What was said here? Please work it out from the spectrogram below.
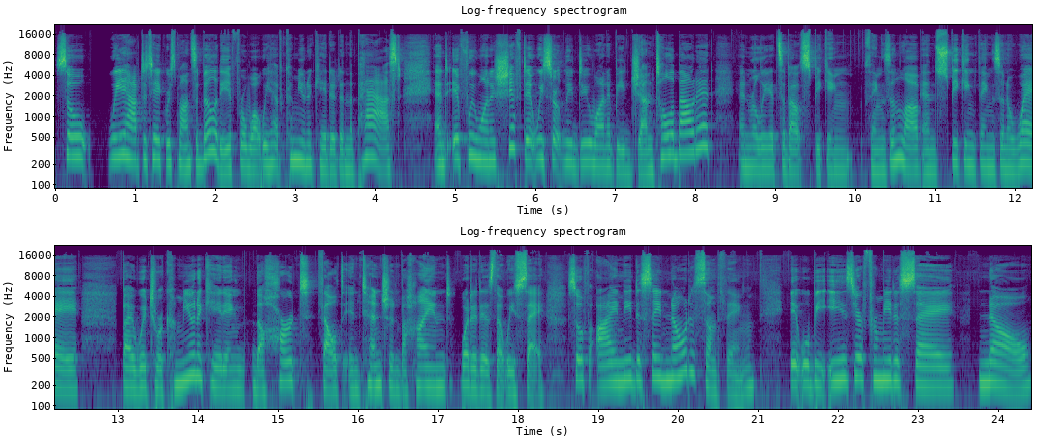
So we have to take responsibility for what we have communicated in the past. And if we want to shift it, we certainly do want to be gentle about it. And really, it's about speaking things in love and speaking things in a way by which we're communicating the heartfelt intention behind what it is that we say. So if I need to say no to something, it will be easier for me to say, no,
